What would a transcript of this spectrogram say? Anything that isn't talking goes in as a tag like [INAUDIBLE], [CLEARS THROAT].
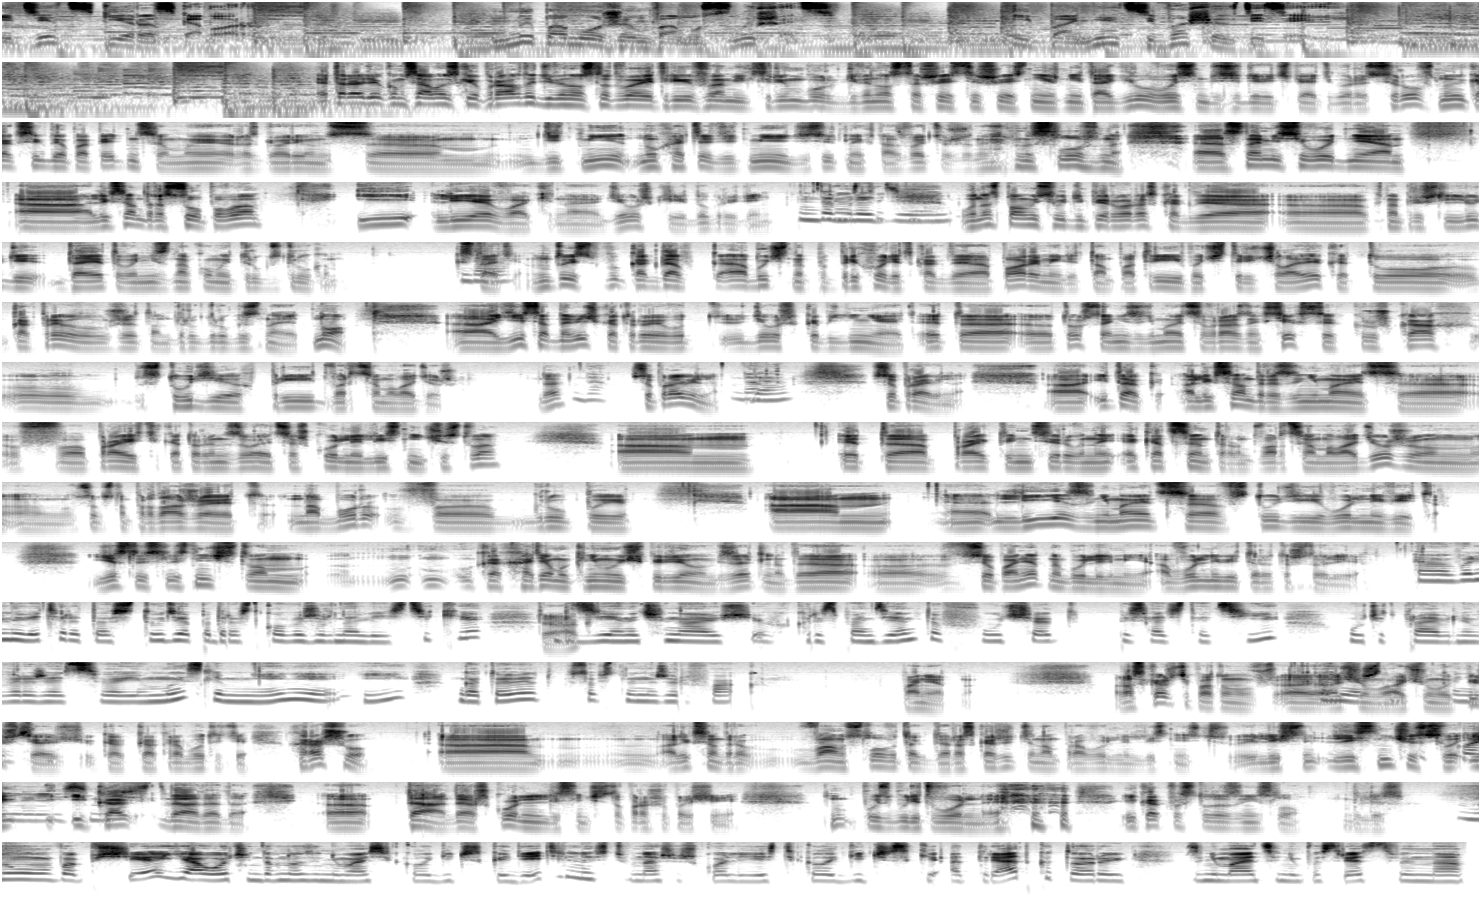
Не детский разговор. Мы поможем вам услышать и понять ваших детей. Это радио «Комсомольская правда», 92,3 FM эм, Екатеринбург, 96,6 Нижний Тагил, 89,5 город Серов. Ну и, как всегда, по пятницам мы разговариваем с э, детьми, ну, хотя детьми действительно их назвать уже, [LAUGHS] наверное, сложно. Э, с нами сегодня э, Александра Сопова и Лия Вакина. Девушки, добрый день. Добрый день. У нас, по-моему, сегодня первый раз, когда э, к нам пришли люди, до этого незнакомые друг с другом кстати. Да. Ну, то есть, когда обычно приходят, когда парами или там по три, по четыре человека, то, как правило, уже там друг друга знают. Но э, есть одна вещь, которая вот девушек объединяет. Это э, то, что они занимаются в разных секциях, кружках, э, студиях при Дворце молодежи. Да? Да. Все правильно? Да. Все правильно. Итак, Александра занимается в проекте, который называется «Школьное лесничество». Это проект, инициированный Экоцентром Дворца молодежи. Он, э, собственно, продолжает набор в группы. А э, Лия занимается в студии «Вольный ветер». Если с лесничеством, хотя мы к нему еще перейдем обязательно, да, э, все понятно более-менее. А «Вольный ветер» — это что, Лия? «Вольный ветер» — это студия подростковой журналистики, так. где начинающих корреспондентов учат писать статьи, учат правильно выражать свои мысли, мнения и готовят, собственно, журфак. Понятно. Расскажите потом, конечно, о чем, о чем вы пишете, как, как работаете. Хорошо. А, Александра, вам слово тогда. Расскажите нам про вольное лесничество. Лесничество и, и как. Да, да, да. А, да, да, школьное лесничество, прошу прощения. Ну, пусть будет вольное. [LAUGHS] и как вас туда занесло в лес? Ну, вообще, я очень давно занимаюсь экологической деятельностью. В нашей школе есть экологический отряд, который занимается непосредственно Э,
